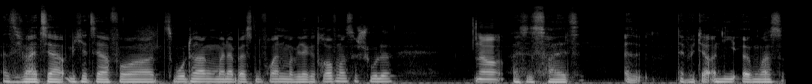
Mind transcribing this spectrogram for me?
Also ich war jetzt ja, mich jetzt ja vor zwei Tagen meiner besten Freundin mal wieder getroffen aus der Schule. No. Es ist halt, also da wird ja auch nie irgendwas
